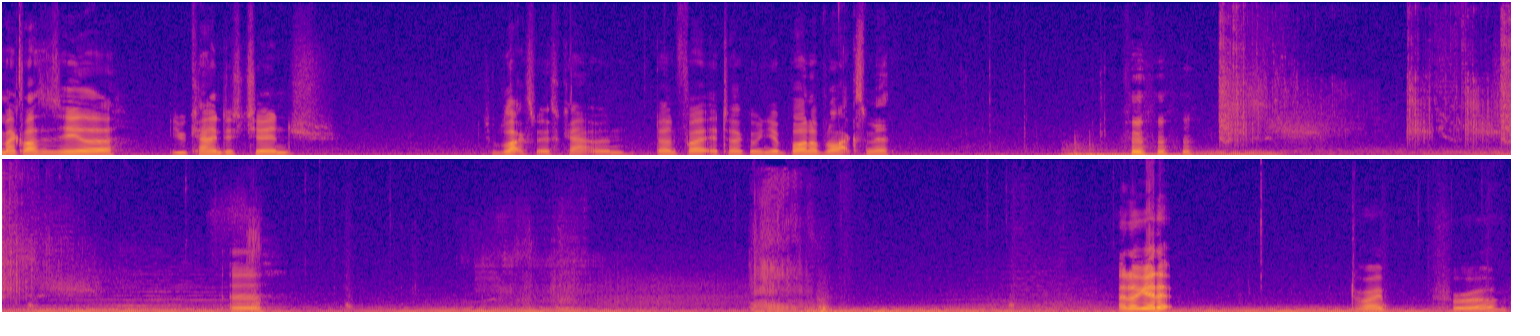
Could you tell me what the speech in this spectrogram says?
My class is healer. You can't just change to blacksmith, Cartman. Don't fight a Token when you're born a blacksmith. uh. I don't get it. Do I probe?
